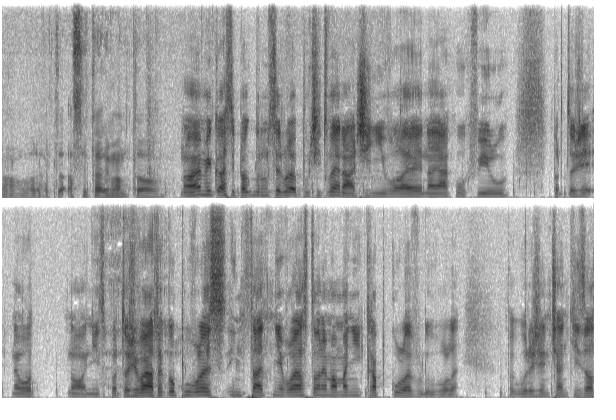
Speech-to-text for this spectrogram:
No, vole, tak to asi tady mám to. No Hemiko, asi pak budu muset vole půjčit tvoje náčiní, vole, na nějakou chvíli, protože, nebo, no nic, protože já to kopu, vole, instantně, vole, já z toho nemám ani kapku levelu, vole. Pak budeš enchanti za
